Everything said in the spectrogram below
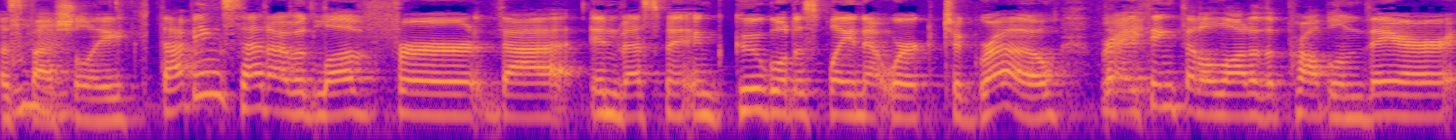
especially. Mm-hmm. That being said, I would love for that investment in Google Display Network to grow. But I think that a lot of the problem there,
